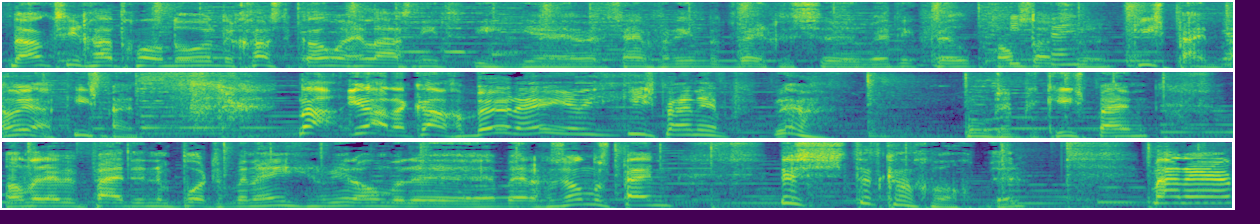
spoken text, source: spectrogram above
De actie gaat gewoon door. De gasten komen helaas niet. Die eh, zijn verhinderd wegens, eh, weet ik veel, tandarts. Kiespijn. eh, kiespijn. Oh ja, kiespijn. Nou ja, dat kan gebeuren, hè, dat je kiespijn hebt. Ja. Soms heb je kiespijn. Anderen hebben pijn in een portemonnee. Weer anderen hebben ergens anders pijn. Dus dat kan gewoon gebeuren. Maar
